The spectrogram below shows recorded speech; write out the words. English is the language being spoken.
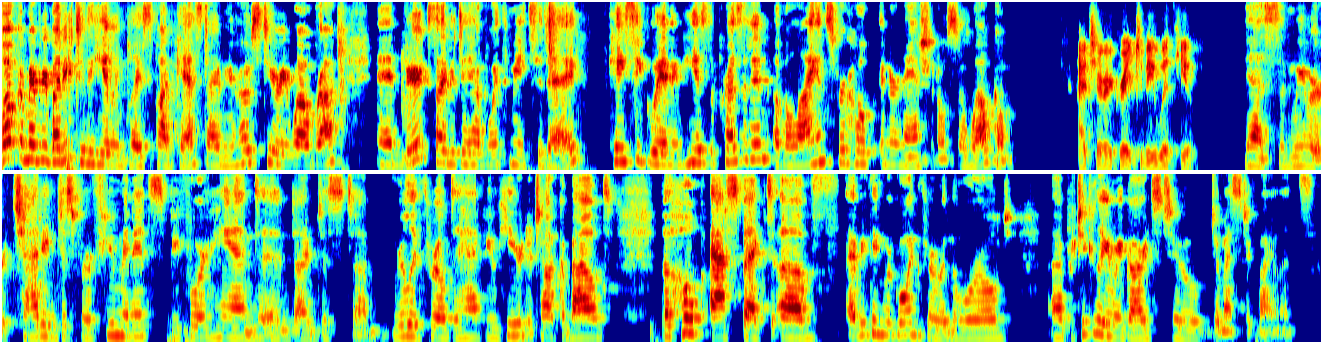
Welcome, everybody, to the Healing Place podcast. I'm your host, Terry Wellbrock, and very excited to have with me today Casey Gwinn, and he is the president of Alliance for Hope International. So, welcome. Hi, Terry. Great to be with you. Yes, and we were chatting just for a few minutes beforehand, and I'm just um, really thrilled to have you here to talk about the hope aspect of everything we're going through in the world, uh, particularly in regards to domestic violence.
